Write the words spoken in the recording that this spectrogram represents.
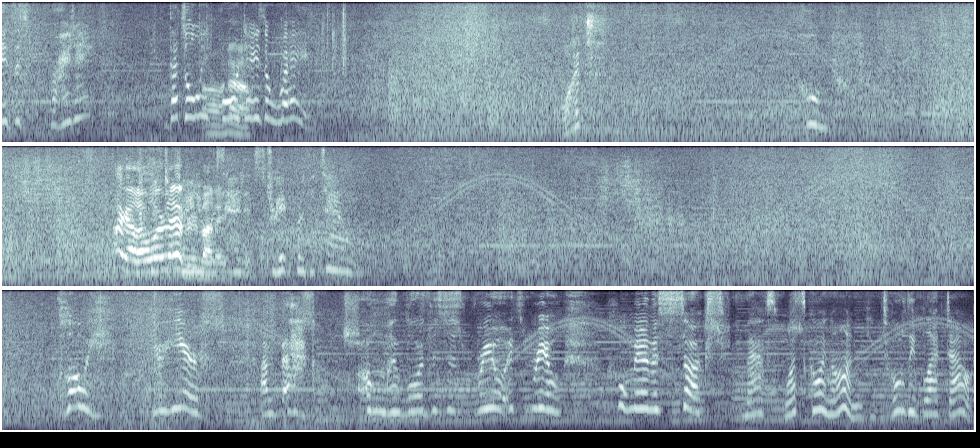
Is this Friday? That's only Oh, four no. days away! What? Oh no. I gotta warn everybody. is headed straight for the town. Chloe, here. I'm back. Oh my lord, this is real. It's real. Oh man, this sucks. Max, what's going on? You totally blacked out.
